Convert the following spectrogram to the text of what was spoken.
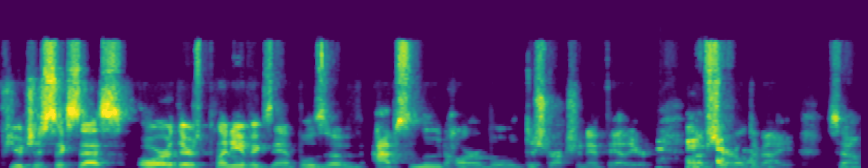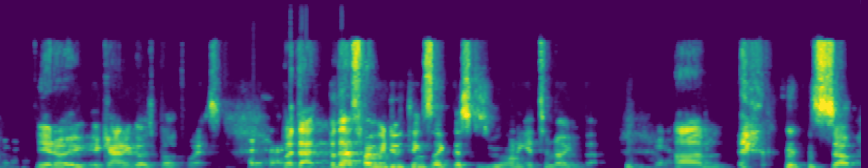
future success or there's plenty of examples of absolute horrible destruction and failure of shareholder value. So you know it, it kind of goes both ways. Right. but that but that's why we do things like this because we want to get to know you better. Yeah. um so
